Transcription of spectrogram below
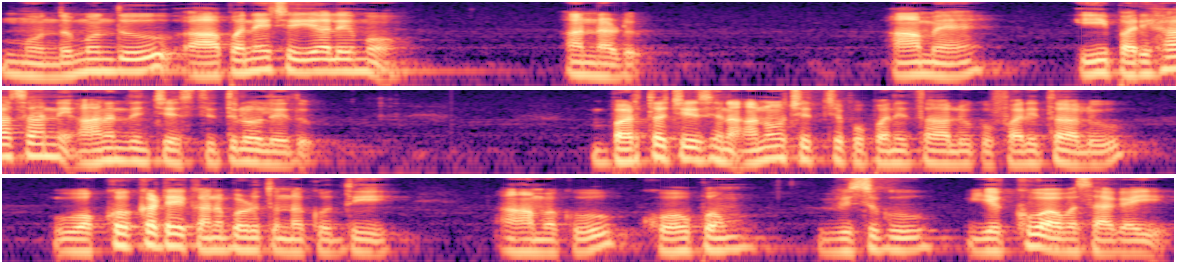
ముందు ముందు ఆ పనే చెయ్యాలేమో అన్నాడు. ఆమె ఈ పరిహాసాన్ని ఆనందించే స్థితిలో లేదు. భర్త చేసిన అనౌచిత్యపు పని తాలూకు ఫలితాలు ఒక్కొక్కటే కనబడుతున్న కొద్దీ ఆమెకు కోపం విసుగు ఎక్కువ అవసాగాయి.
